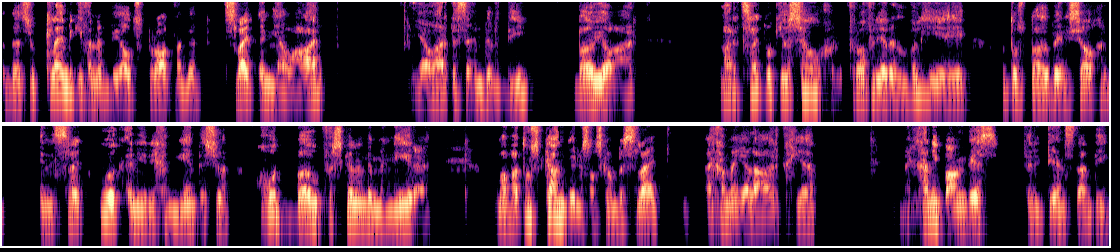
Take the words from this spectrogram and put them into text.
dit so klein bietjie van 'n beeldspraak want dit sluit in jou hart. Jou hart is 'n individu. Bou jou hart maar dit sluit ook jou selgroep. Vra vir Here, hoe wil jy hê moet ons bou by die selgroep? En dit sluit ook in hierdie gemeente. So God bou op verskillende maniere. Maar wat ons kan doen is ons kan besluit, ek gaan my hele hart gee. Ek gaan nie bang wees vir die teenstand nie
